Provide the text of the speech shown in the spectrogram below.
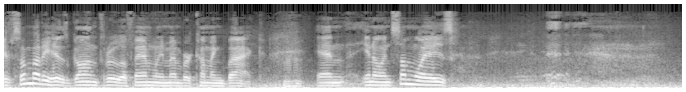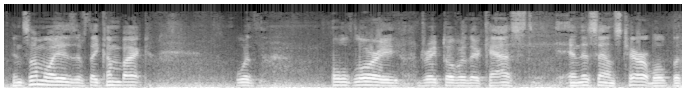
if somebody has gone through a family member coming back, and you know, in some ways, in some ways, if they come back with Old Glory draped over their cast, and this sounds terrible, but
